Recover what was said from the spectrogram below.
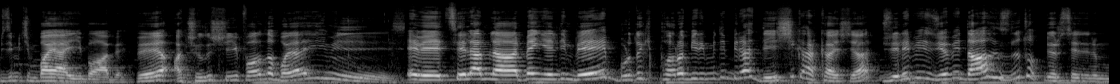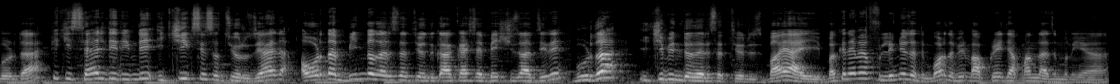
bizim için bayağı iyi bu abi. Ve açılış şeyi falan da bayağı iyiymiş. Evet selamlar ben geldim ve buradaki para birimi de biraz değişik arkadaşlar. Güzele benziyor ve daha hızlı topluyoruz sanırım burada. Peki sel dediğimde 2x'e satıyoruz. Yani orada 1000 doları satıyorduk arkadaşlar 500 altını. Burada 2000 doları satıyoruz. Bayağı iyi. Bakın hemen fulleniyor zaten. Bu arada benim upgrade yapmam lazım bunu ya.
